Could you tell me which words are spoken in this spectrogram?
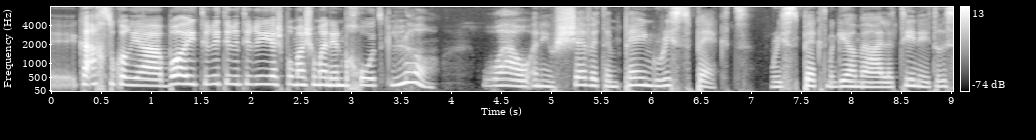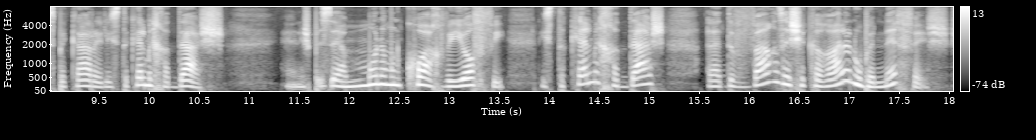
uh, קח סוכריה, בואי, תראי, תראי, תראי, יש פה משהו מעניין בחוץ. לא. וואו, אני יושבת, I'm paying respect. Respect מגיע מהלטינית, ריספקארי, להסתכל מחדש. יש בזה המון המון כוח ויופי. להסתכל מחדש על הדבר הזה שקרה לנו בנפש,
